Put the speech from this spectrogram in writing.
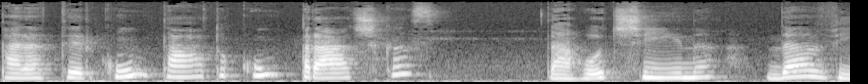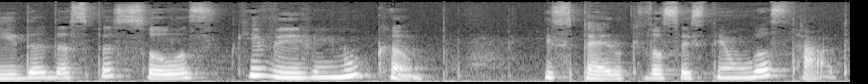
para ter contato com práticas da rotina, da vida das pessoas que vivem no campo. Espero que vocês tenham gostado.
